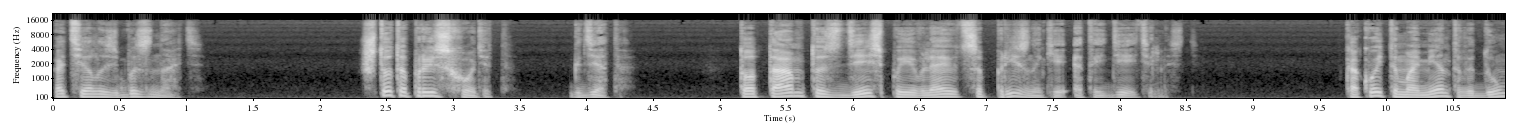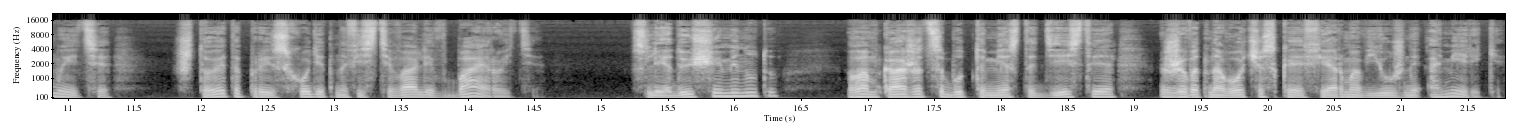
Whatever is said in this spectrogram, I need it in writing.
«Хотелось бы знать. Что-то происходит где-то. То там, то здесь появляются признаки этой деятельности. В какой-то момент вы думаете, что это происходит на фестивале в Байройте. В следующую минуту вам кажется, будто место действия — животноводческая ферма в Южной Америке,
